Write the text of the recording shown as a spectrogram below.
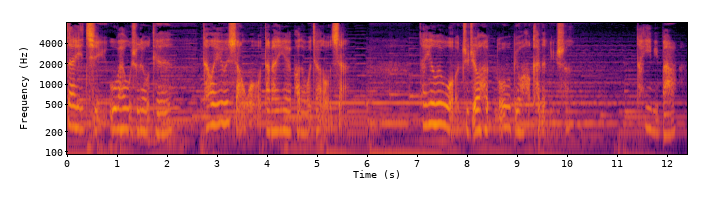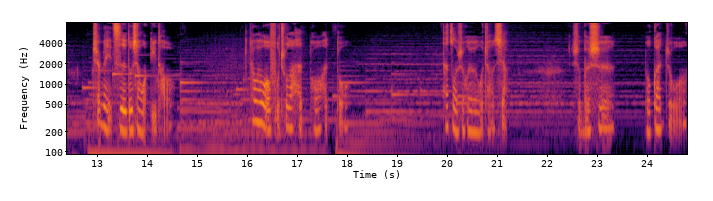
在一起五百五十六天，他会因为想我大半夜跑到我家楼下。他因为我拒绝了很多比我好看的女生。他一米八，却每次都向我低头。他为我付出了很多很多。他总是会为我着想，什么事都惯着我。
